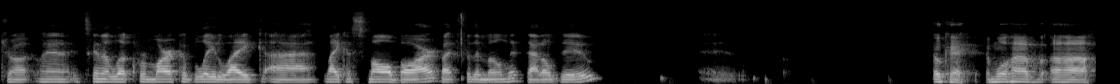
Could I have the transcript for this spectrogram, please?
draw. Well, it's going to look remarkably like uh, like a small bar, but for the moment, that'll do. And Okay, and we'll have uh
